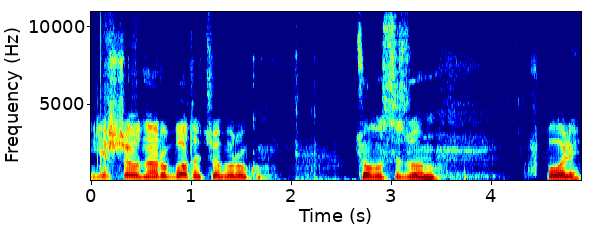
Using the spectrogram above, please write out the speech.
Є ще одна робота цього року, цього сезону в полі.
